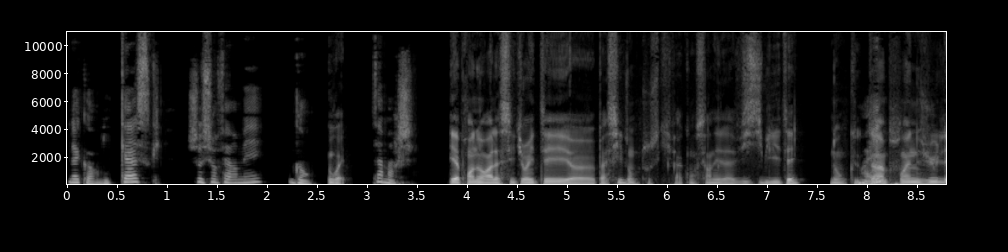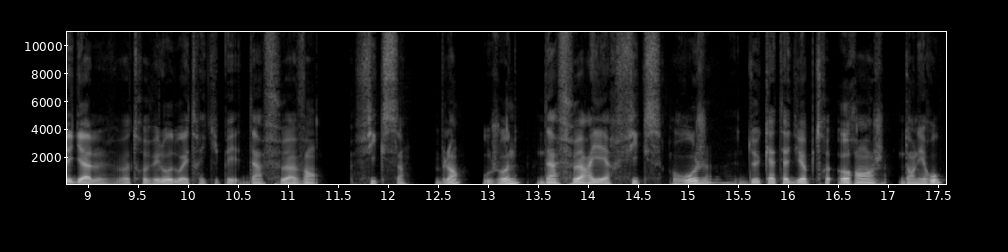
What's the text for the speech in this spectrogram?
D'accord, donc casque, chaussures fermées, gants. Ouais. Ça marche. Et après, on aura la sécurité euh, passive, donc tout ce qui va concerner la visibilité. Donc, d'un point de vue légal, votre vélo doit être équipé d'un feu avant fixe blanc ou jaune, d'un feu arrière fixe rouge, de catadioptres orange dans les roues,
